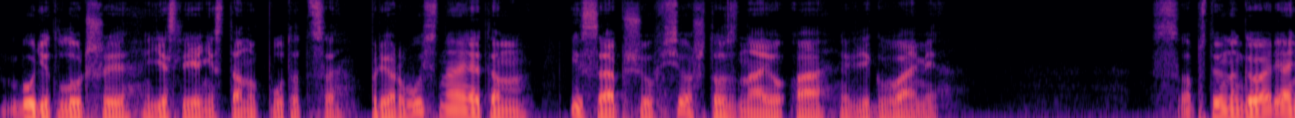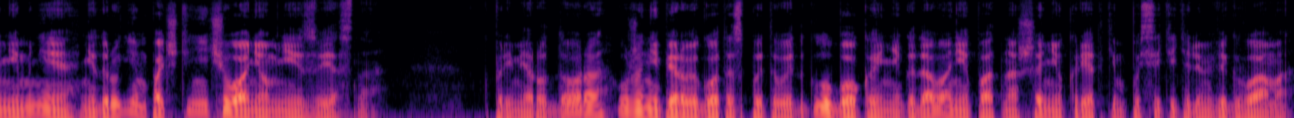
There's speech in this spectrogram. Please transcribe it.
Будет лучше, если я не стану путаться, прервусь на этом и сообщу все, что знаю о Вигваме. Собственно говоря, ни мне, ни другим почти ничего о нем не известно. Примеру, Дора уже не первый год испытывает глубокое негодование по отношению к редким посетителям Вигвама,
